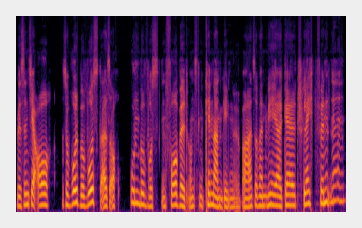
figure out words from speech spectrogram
wir sind ja auch sowohl bewusst als auch unbewusst ein Vorbild unseren Kindern gegenüber. Also wenn wir Geld schlecht finden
